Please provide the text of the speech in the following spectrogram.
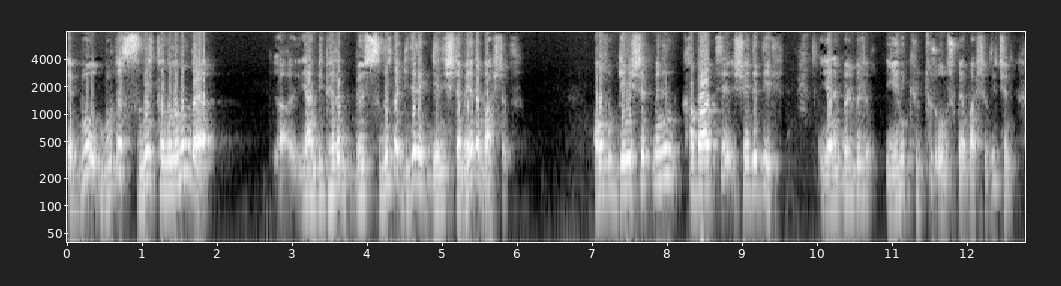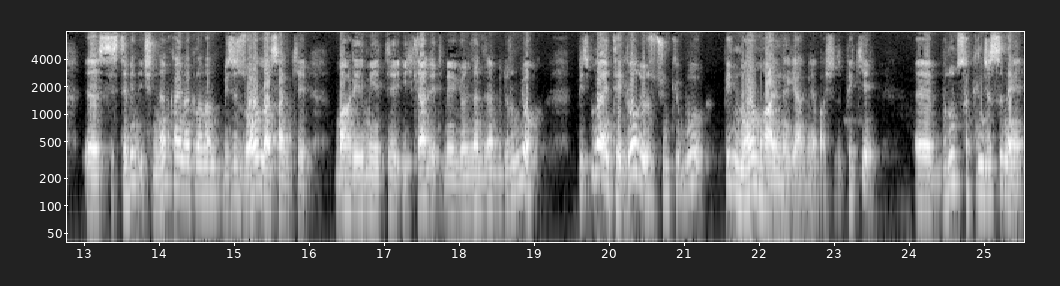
E bu burada sınır tanımanın da yani bir böyle sınır da giderek genişlemeye de başladı. Ama bu genişletmenin kabahati şeyde değil. Yani böyle bir yeni kültür oluşmaya başladığı için e, sistemin içinden kaynaklanan bizi zorla sanki mahremiyeti ihlal etmeye yönlendiren bir durum yok. Biz buna entegre oluyoruz çünkü bu bir norm haline gelmeye başladı. Peki e, bunun sakıncası ne?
